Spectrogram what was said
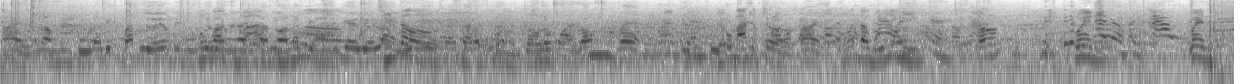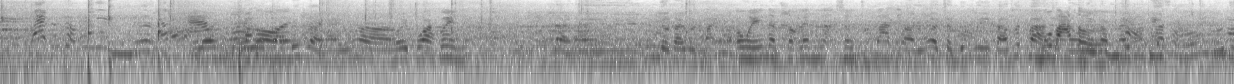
Cũng là Minh Phú đã định bắt lưới trong tình huống Hôm qua bá Phán đoán là huống kê lưới lại tờ. ta đã đẩy cầu ra ngoài góc ve khiến Minh Phú không ba kịp trăm trở sáu tay. mất tờ bốn mươi nghìn ơ quên quên Đúng rồi. Đức giải này đúng là hơi khoa. quên Giải này cũng nhiều tay vượt mạnh mà. ông ấy đập dọn lên lạng sơn chúng ba Nhưng mà đúng là Trần Đức Duy khá vất vả. Mua ba tờ. gặp ngay Vũ Thiết. Đối thủ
